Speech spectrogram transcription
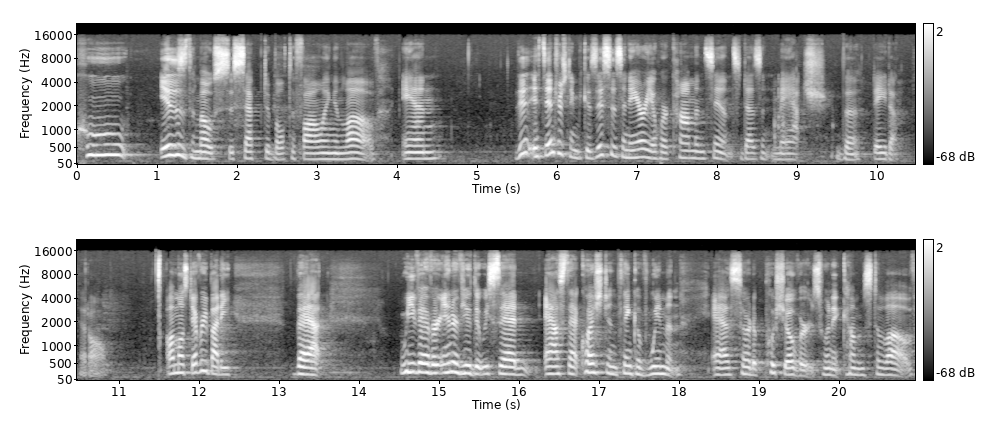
who is the most susceptible to falling in love. And it's interesting because this is an area where common sense doesn't match the data at all. Almost everybody that we've ever interviewed that we said, ask that question, think of women as sort of pushovers when it comes to love.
